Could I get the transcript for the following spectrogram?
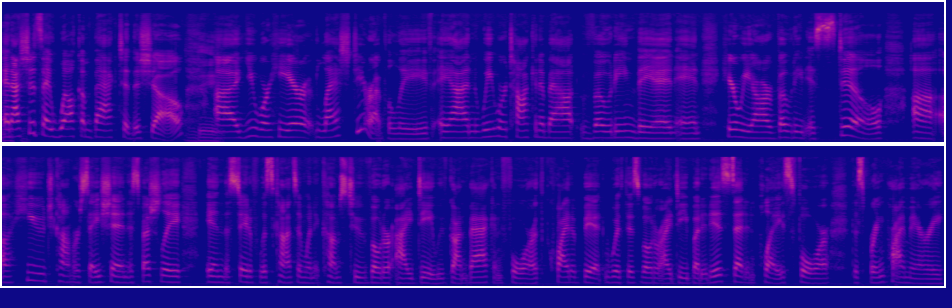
and I should say welcome back to the show. Indeed. Uh, you were here last year, I believe, and we were talking about voting then, and here we are. Voting is still uh, a huge conversation, especially in the state of Wisconsin when it comes to voter ID. We've gone back and forth quite a bit with this voter ID, but it is set in place for the spring primary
